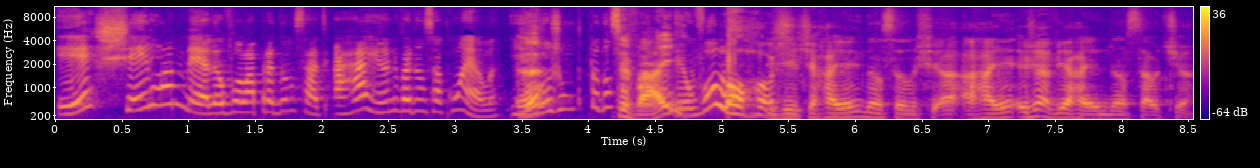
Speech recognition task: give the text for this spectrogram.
E Sheila Mello, eu vou lá pra dançar. A Rayane vai dançar com ela. E Hã? eu vou junto pra dançar Você vai? Eu vou, lógico. Gente, a Rayane dançando. a Rayane- eu já vi a Rayane dançar o Tchan.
